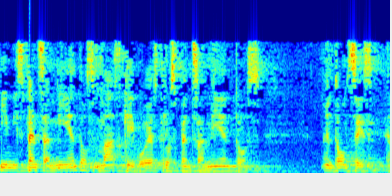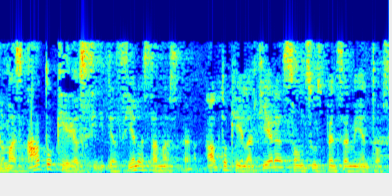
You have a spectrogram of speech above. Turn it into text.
y mis pensamientos más que vuestros pensamientos. Entonces, el más alto que el, cielo está más alto que la tierra son sus pensamientos.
